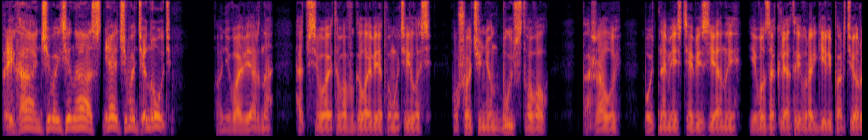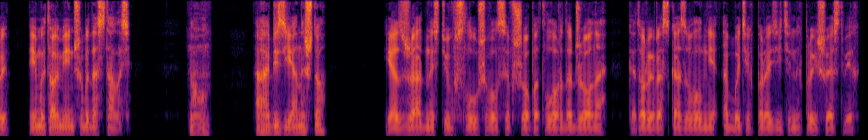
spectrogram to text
«Приканчивайте нас, нечего тянуть!» У него, верно, от всего этого в голове помутилось. Уж очень он буйствовал. Пожалуй, будь на месте обезьяны, его заклятые враги-репортеры, им и то меньше бы досталось. «Ну, а обезьяны что?» Я с жадностью вслушивался в шепот лорда Джона, который рассказывал мне об этих поразительных происшествиях,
